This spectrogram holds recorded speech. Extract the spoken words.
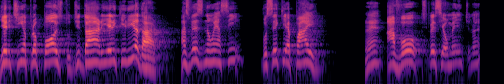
E Ele tinha propósito de dar e Ele queria dar. Às vezes não é assim. Você que é pai, né? avô especialmente, né?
